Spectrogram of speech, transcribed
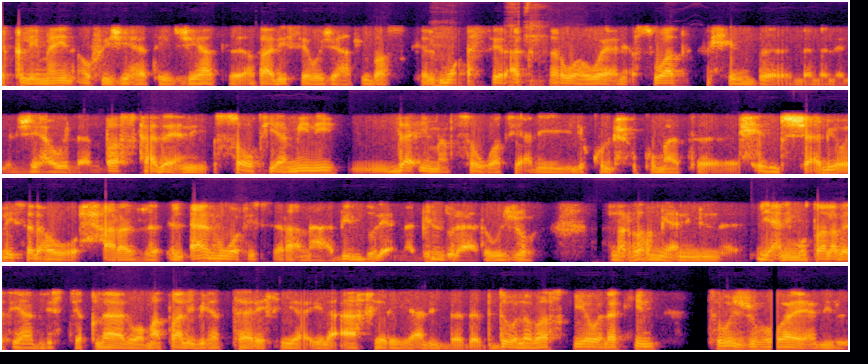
إقليمين أو في جهتين جهة غاليسيا وجهة الباسك. المؤثر أكثر وهو يعني أصوات الحزب الجهوي الباسك. هذا يعني صوت يميني دائما تصوت يعني لكل حكومات الحزب الشعبي وليس له حرج. الآن هو في صراع مع بيلدو لأن بيلدو لها توجه على الرغم يعني من يعني مطالبتها بالاستقلال ومطالبها التاريخية إلى آخره يعني بدولة باسكية ولكن توجهها يعني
